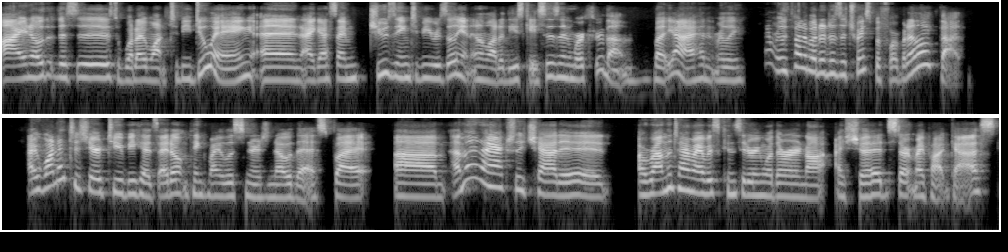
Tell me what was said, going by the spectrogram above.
i know that this is what i want to be doing and i guess i'm choosing to be resilient in a lot of these cases and work through them. But yeah i hadn't really I hadn't really thought about it as a choice before but i like that. I wanted to share too because i don't think my listeners know this but um, Emma and I actually chatted around the time I was considering whether or not I should start my podcast.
